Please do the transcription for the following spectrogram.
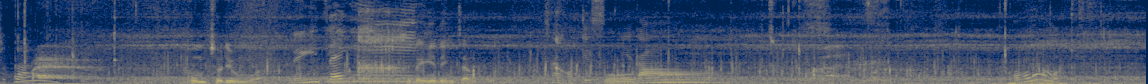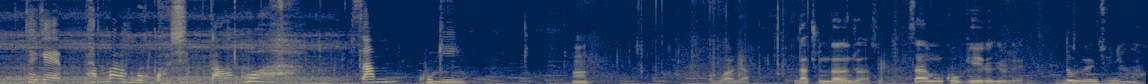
좋다. 봄철이면 뭐야? 냉이. 냉이 냉장고 잘 먹겠습니다. 어, 되게 밥말아 먹고 싶다. 와, 쌈, 고기. 뭐하냐? 나 준다는 줄 알았어 쌈 고기 이러길래 너 왜 주냐?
